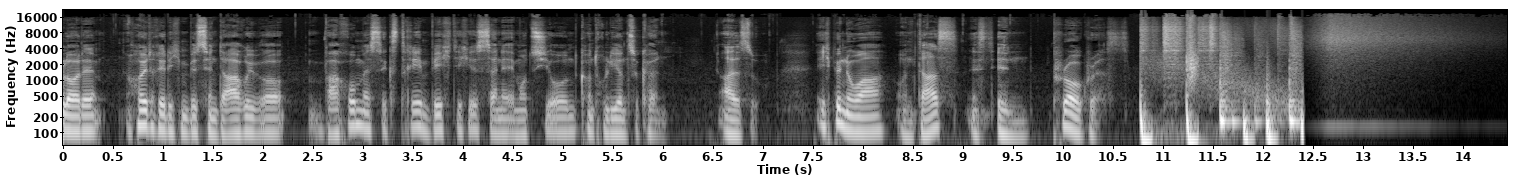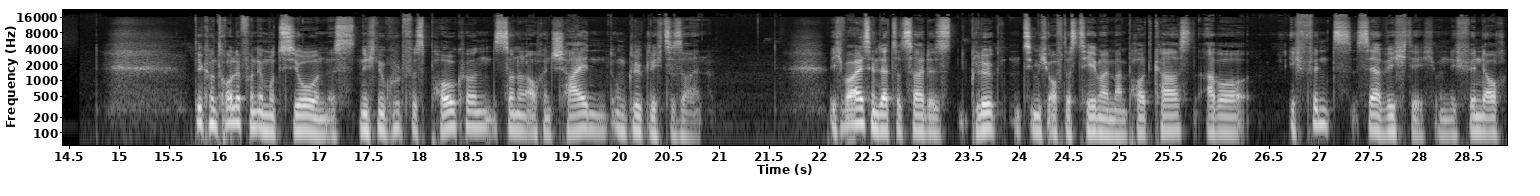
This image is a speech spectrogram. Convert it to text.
Leute, heute rede ich ein bisschen darüber, warum es extrem wichtig ist, seine Emotionen kontrollieren zu können. Also, ich bin Noah und das ist in Progress. Die Kontrolle von Emotionen ist nicht nur gut fürs Pokern, sondern auch entscheidend, um glücklich zu sein. Ich weiß, in letzter Zeit ist Glück ziemlich oft das Thema in meinem Podcast, aber ich finde es sehr wichtig und ich finde auch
